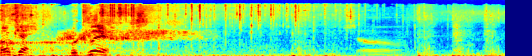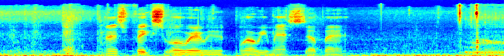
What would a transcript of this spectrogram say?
Okay, we're clear. So let's fix where we where we messed up at.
